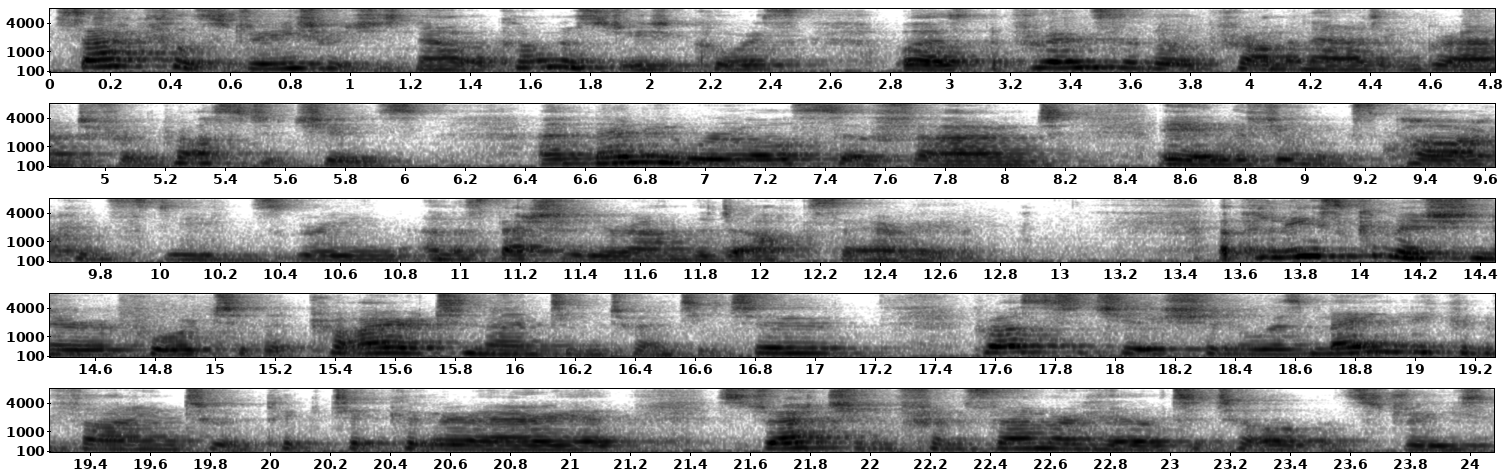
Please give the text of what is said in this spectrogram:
Sackville Street, which is now O'Connell Street, of course, was a principal promenading ground for prostitutes, and many were also found in the Phoenix Park and Stephen's Green, and especially around the docks area. A police commissioner reported that prior to 1922, prostitution was mainly confined to a particular area stretching from Summerhill to Talbot Street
